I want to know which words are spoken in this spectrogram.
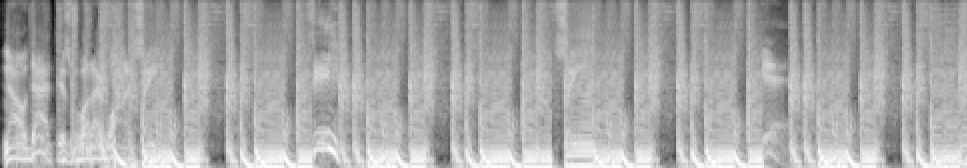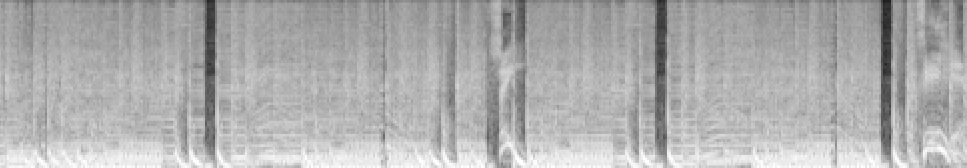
Now that is what I want to see. See? See? Yeah. See? See? Yeah.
